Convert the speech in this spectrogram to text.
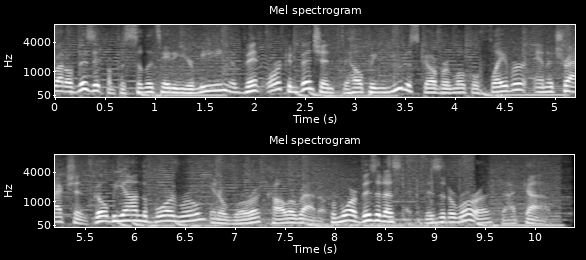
Colorado visit from facilitating your meeting, event, or convention to helping you discover local flavor and attractions. Go beyond the boardroom in Aurora, Colorado. For more, visit us at visitaurora.com.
